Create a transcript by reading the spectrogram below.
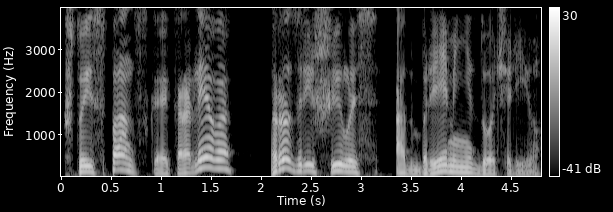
что испанская королева разрешилась от бремени дочерью.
